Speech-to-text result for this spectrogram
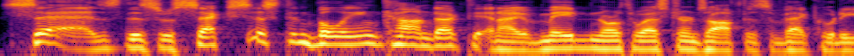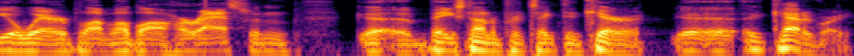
says this was sexist and bullying conduct, and I have made Northwestern's Office of Equity aware, blah, blah, blah, harassment uh, based on a protected car- uh, category.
